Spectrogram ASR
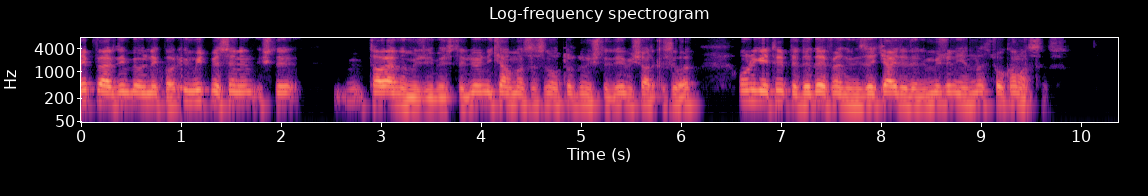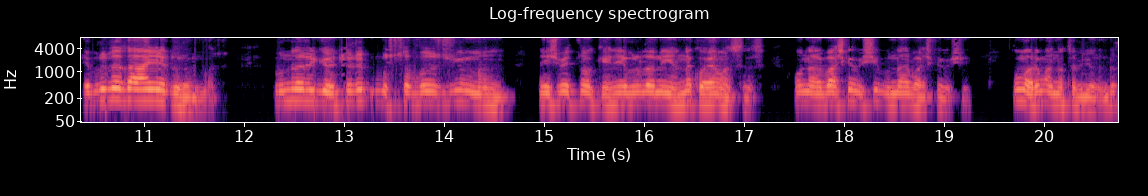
hep verdiğim bir örnek var. Ümit Besen'in işte taverna müziği besteliyor. Nikah masasına oturdun işte diye bir şarkısı var. Onu getirip de Dede Efendi'nin, Zekai Dede'nin müziğinin yanına sokamazsınız. E burada da aynı durum var. Bunları götürüp Mustafa Özgünman'ın, Necmettin Okyay'ın, Ebru'larının yanına koyamazsınız. Onlar başka bir şey, bunlar başka bir şey. Umarım anlatabiliyorumdur.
